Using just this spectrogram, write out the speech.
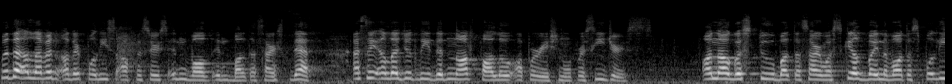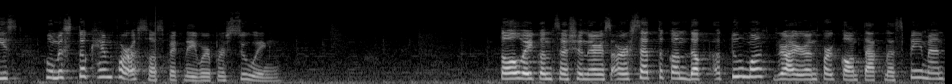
with the 11 other police officers involved in Baltazar's death, as they allegedly did not follow operational procedures. On August 2, Baltazar was killed by Navotas police who mistook him for a suspect they were pursuing. Tollway concessionaires are set to conduct a two-month dry run for contactless payment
